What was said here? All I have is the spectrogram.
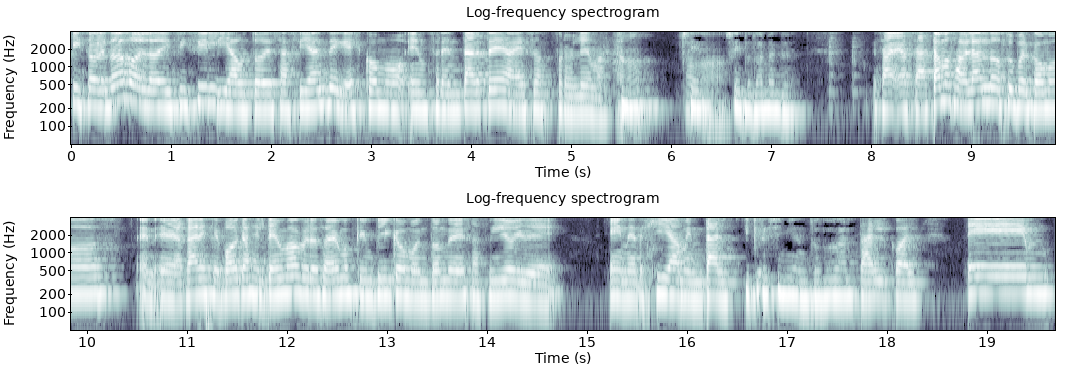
Y sobre todo con lo difícil y autodesafiante que es como enfrentarte a esos problemas, ¿no? Sí, sí, totalmente. O sea, o sea, estamos hablando súper cómodos en- eh, acá en este podcast del tema, pero sabemos que implica un montón de desafío y de energía mental. Y crecimiento total. Tal cual. Eh,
